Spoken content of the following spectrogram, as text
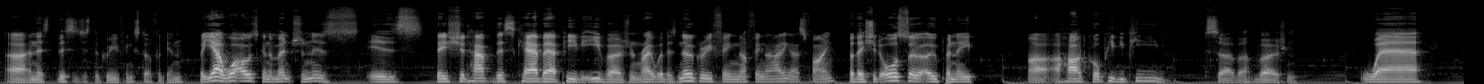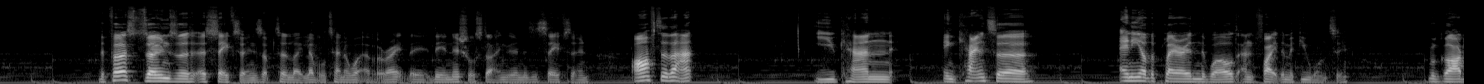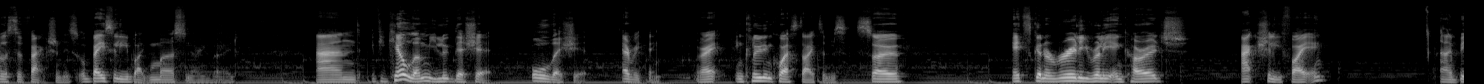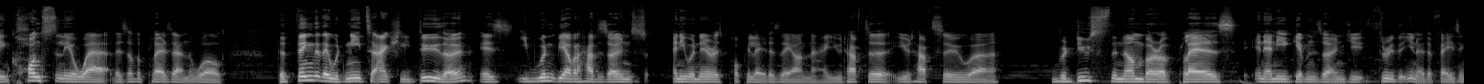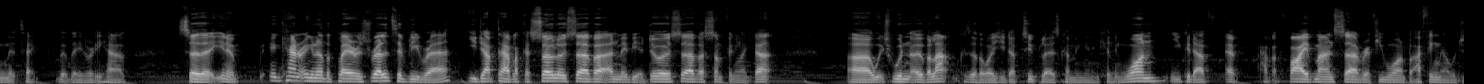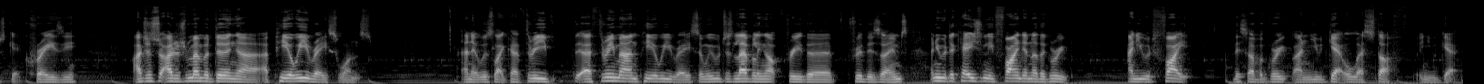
Uh, and this this is just the griefing stuff again. But yeah, what I was going to mention is is they should have this Care Bear PVE version, right, where there's no griefing, nothing. I think that's fine. But they should also open a uh, a hardcore PvP server version where the first zones are, are, safe zones up to like level 10 or whatever, right? The, the initial starting zone is a safe zone. After that, you can encounter any other player in the world and fight them if you want to regardless of faction. It's basically like mercenary mode. And if you kill them, you loot their shit. All their shit. Everything. Right? Including quest items. So it's going to really, really encourage actually fighting. And being constantly aware there's other players out in the world. The thing that they would need to actually do though is you wouldn't be able to have zones anywhere near as populated as they are now. You'd have to you'd have to uh, reduce the number of players in any given zone due, through the you know the phasing that tech that they already have. So that you know encountering another player is relatively rare. You'd have to have like a solo server and maybe a duo server something like that uh, which wouldn't overlap because otherwise you'd have two players coming in and killing one. You could have have a five man server if you want but i think that would just get crazy. I just i just remember doing a, a poe race once and it was like a three a three man poe race and we were just leveling up through the through the zones and you would occasionally find another group and you would fight this other group and you would get all their stuff and you would get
